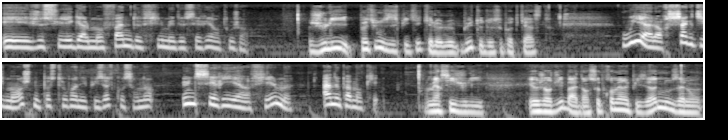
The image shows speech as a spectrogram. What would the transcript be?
Et je suis également fan de films et de séries en tout genre. Julie, peux-tu nous expliquer quel est le but de ce podcast? Oui, alors chaque dimanche, nous posterons un épisode concernant une série et un film à ne pas manquer. Merci Julie. Et aujourd'hui, bah, dans ce premier épisode, nous allons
